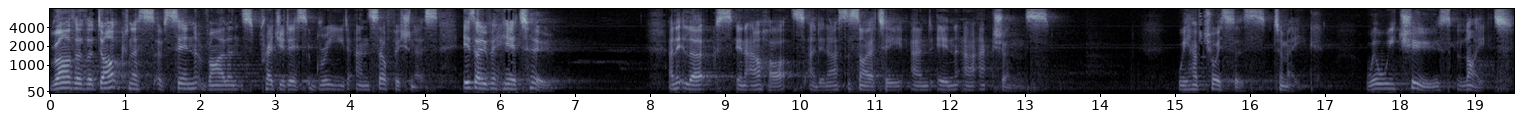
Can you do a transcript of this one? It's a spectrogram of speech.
Rather, the darkness of sin, violence, prejudice, greed, and selfishness is over here too. And it lurks in our hearts and in our society and in our actions. We have choices to make. Will we choose light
